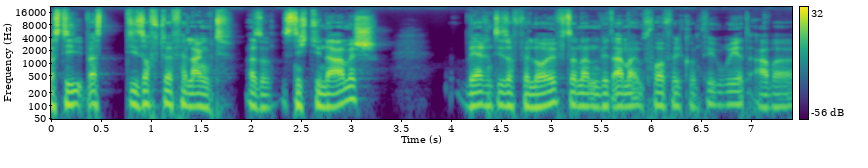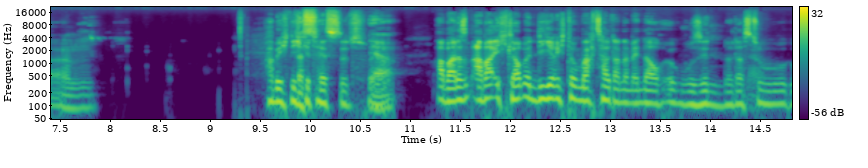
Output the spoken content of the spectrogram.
was die, was die Software verlangt. Also ist nicht dynamisch, während die Software läuft, sondern wird einmal im Vorfeld konfiguriert, aber ähm, Habe ich nicht das- getestet. ja. Aber, das, aber ich glaube, in die Richtung macht es halt dann am Ende auch irgendwo Sinn, ne, dass Ja. du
